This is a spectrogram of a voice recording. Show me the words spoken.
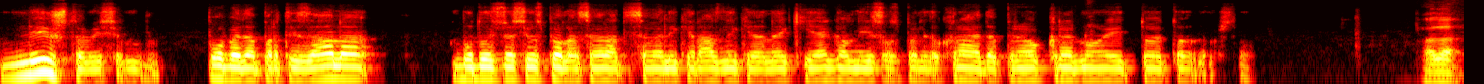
ništa, mislim, pobeda Partizana, budućnost je uspela da se vrati sa velike razlike na neki egal, nisu uspeli do kraja da preokrenu i to je to, nema. Pa da.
